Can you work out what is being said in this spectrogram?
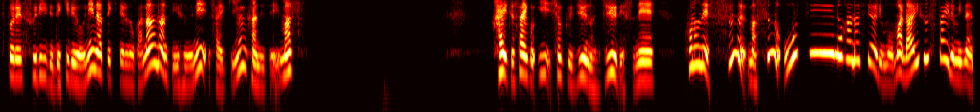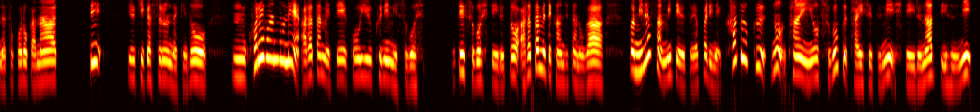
ストレスフリーでできるようになってきてるのかななんていうふうに最近感じています。はい。じゃあ最後、衣食住の10ですね。このね、住む、まあ住むお家の話よりも、まあライフスタイルみたいなところかなっていう気がするんだけど、うん、これはもね、改めてこういう国に過ごし、で過ごしていると改めて感じたのが、まあ、皆さん見てるとやっぱりね家族の単位をすごく大切にしているなっていうふうに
